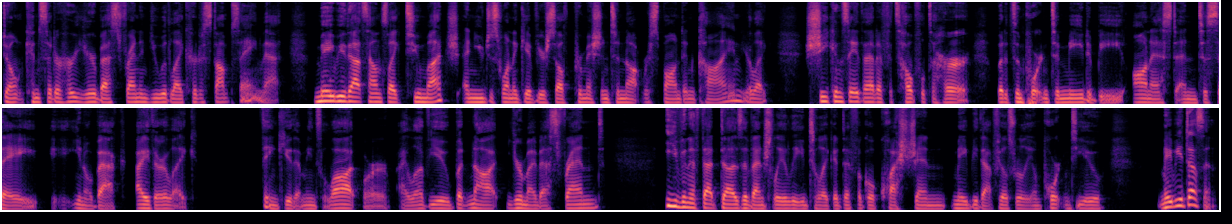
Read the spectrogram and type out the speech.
don't consider her your best friend and you would like her to stop saying that. Maybe that sounds like too much and you just want to give yourself permission to not respond in kind. You're like, she can say that if it's helpful to her, but it's important to me to be honest and to say, you know, back either like, thank you, that means a lot, or I love you, but not you're my best friend. Even if that does eventually lead to like a difficult question, maybe that feels really important to you. Maybe it doesn't.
